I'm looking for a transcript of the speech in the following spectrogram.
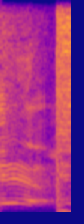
Yeah.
